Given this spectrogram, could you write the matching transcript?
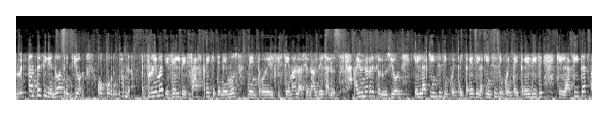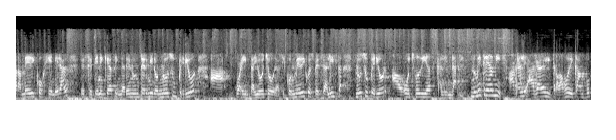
no están recibiendo atención oportuna. El problema es el desastre que tenemos dentro del Sistema Nacional de Salud. Hay una resolución que es la 1553 y la 1553 dice que las citas para médico general eh, se tienen que asignar en un término no superior a 48 horas y con médico especialista no superior a 8 días calendario. No me crea a mí, hágale, haga el trabajo de campo,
